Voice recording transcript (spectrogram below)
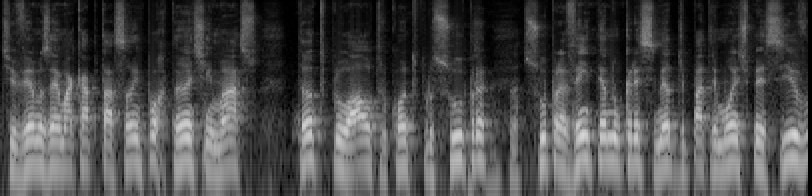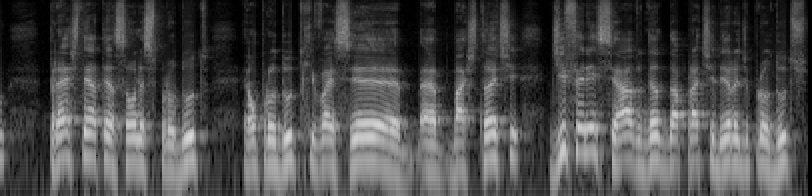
Tivemos aí uma captação importante em março tanto para o Altro quanto para o Supra. Supra vem tendo um crescimento de patrimônio expressivo. Prestem atenção nesse produto. É um produto que vai ser é, bastante diferenciado dentro da prateleira de produtos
